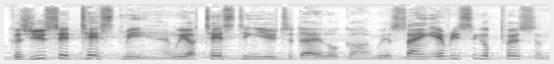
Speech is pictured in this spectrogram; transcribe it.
Because you said, Test me, and we are testing you today, Lord God. We are saying every single person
